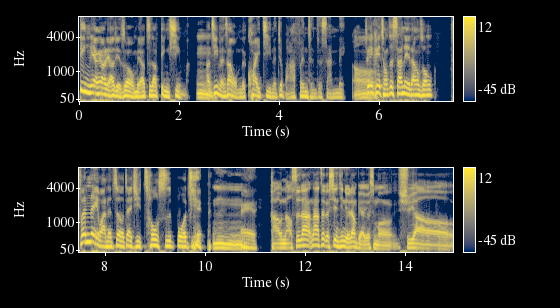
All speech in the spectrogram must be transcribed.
定量要了解之外，我们要知道定性嘛。嗯，那基本上我们的会计呢，就把它分成这三类。哦，所以你可以从这三类当中分类完了之后，再去抽丝剥茧。嗯，哎。好，老师，那那这个现金流量表有什么需要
